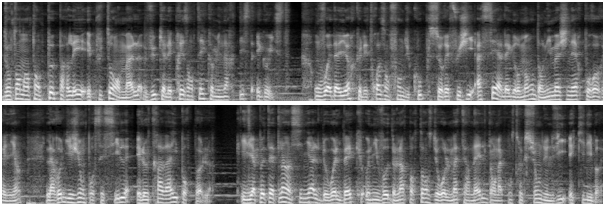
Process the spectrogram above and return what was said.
dont on entend peu parler et plutôt en mal, vu qu'elle est présentée comme une artiste égoïste. On voit d'ailleurs que les trois enfants du couple se réfugient assez allègrement dans l'imaginaire pour Aurélien, la religion pour Cécile et le travail pour Paul. Il y a peut-être là un signal de Welbeck au niveau de l'importance du rôle maternel dans la construction d'une vie équilibrée.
